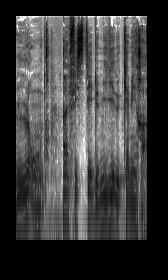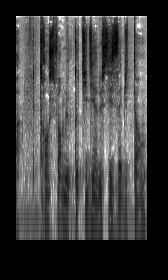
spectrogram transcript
Londres, infestée de milliers de caméras, transforme le quotidien de ses habitants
